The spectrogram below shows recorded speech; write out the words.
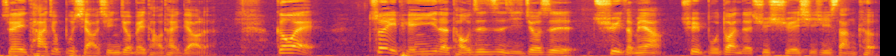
所以他就不小心就被淘汰掉了。各位，最便宜的投资自己就是去怎么样，去不断的去学习，去上课。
